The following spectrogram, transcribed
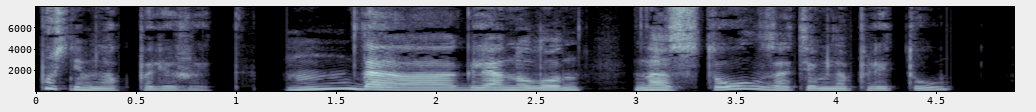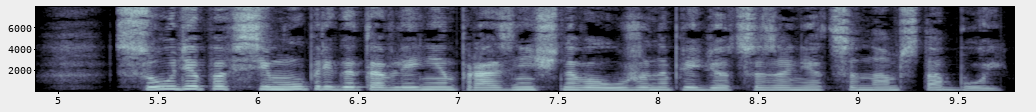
Пусть немного полежит. — Да, — глянул он на стол, затем на плиту. — Судя по всему, приготовлением праздничного ужина придется заняться нам с тобой.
